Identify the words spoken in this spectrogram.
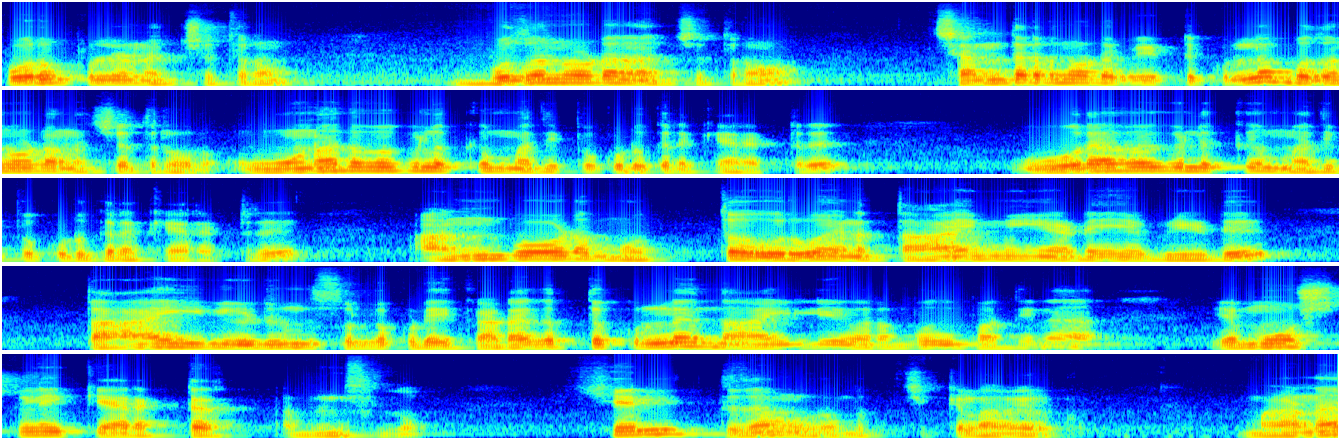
பொறுப்புள்ள நட்சத்திரம் புதனோட நட்சத்திரம் சந்திரனோட வீட்டுக்குள்ள புதனோட நட்சத்திரம் வரும். உணர்வுகளுக்கு மதிப்பு கொடுக்குற கேரக்டர் உறவுகளுக்கு மதிப்பு கொடுக்குற கேரக்டர் அன்போட மொத்த உருவம் என தாய்மை அடைய வீடு தாய் வீடுன்னு சொல்லக்கூடிய கடகத்துக்குள்ள இந்த ஆயிலியே வரும்போது பார்த்தீங்கன்னா எமோஷ்னலி கேரக்டர் அப்படின்னு சொல்லுவோம். ஹெல்த் தான் ரொம்ப சிக்கலாகவே இருக்கும். மன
